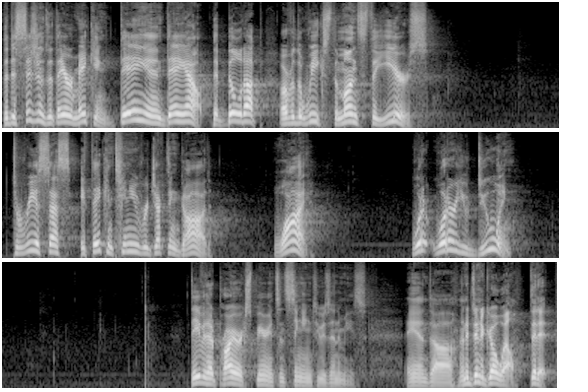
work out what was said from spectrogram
the decisions that they are making day in, day out, that build up over the weeks, the months, the years to reassess if they continue rejecting God. Why? What, what are you doing? David had prior experience in singing to his enemies, and, uh, and it didn't go well, did it?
